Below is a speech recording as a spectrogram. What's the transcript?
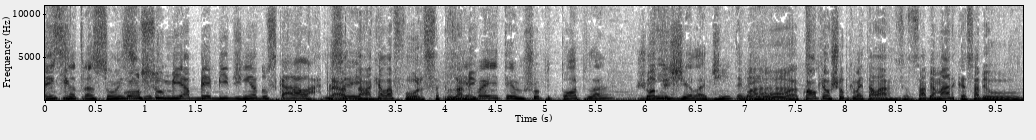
Tem essas que atrações. consumir a bebidinha dos caras lá, pra dar aquela força pros e amigos. vai ter um chopp top lá. Chopp? Bem geladinho também. Boa. Qual que é o show que vai estar lá? Você sabe a marca? Sabe o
